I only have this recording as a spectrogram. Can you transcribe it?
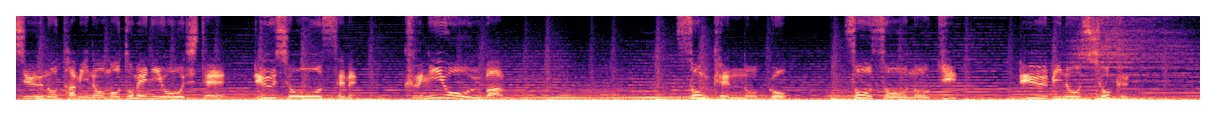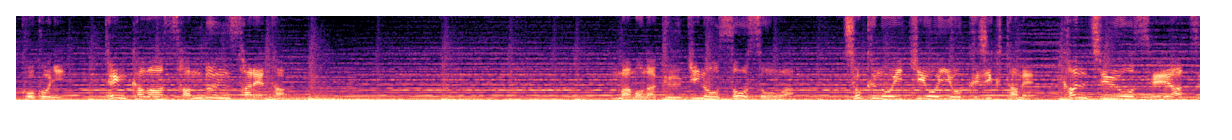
州の民の求めに応じて劉将を攻め国を奪う。孫権の呉曹操の義劉備の蜀ここに天下は三分された。間もなく義の曹操は蜀の勢いをくじくため漢中を制圧。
